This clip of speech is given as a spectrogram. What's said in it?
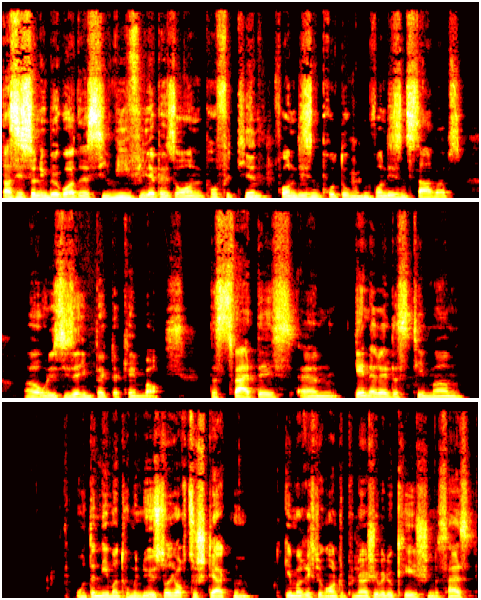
das ist so ein übergeordnetes Ziel, wie viele Personen profitieren von diesen Produkten, mhm. von diesen Startups äh, und ist dieser Impact erkennbar. Das zweite ist ähm, generell das Thema Unternehmertum in Österreich auch zu stärken. Da gehen wir Richtung Entrepreneurship Education. Das heißt,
